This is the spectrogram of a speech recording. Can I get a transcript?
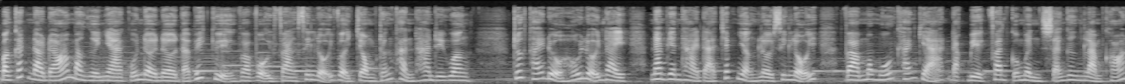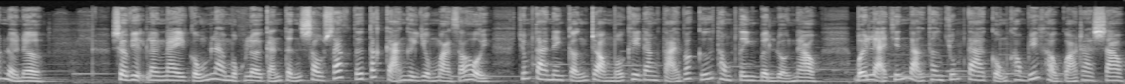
Bằng cách nào đó mà người nhà của NN đã biết chuyện và vội vàng xin lỗi vợ chồng Trấn Thành Henry Won. Trước thái độ hối lỗi này, nam danh hài đã chấp nhận lời xin lỗi và mong muốn khán giả, đặc biệt fan của mình sẽ ngưng làm khó NN. Sự việc lần này cũng là một lời cảnh tỉnh sâu sắc tới tất cả người dùng mạng xã hội. Chúng ta nên cẩn trọng mỗi khi đăng tải bất cứ thông tin bình luận nào, bởi lẽ chính bản thân chúng ta cũng không biết hậu quả ra sao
